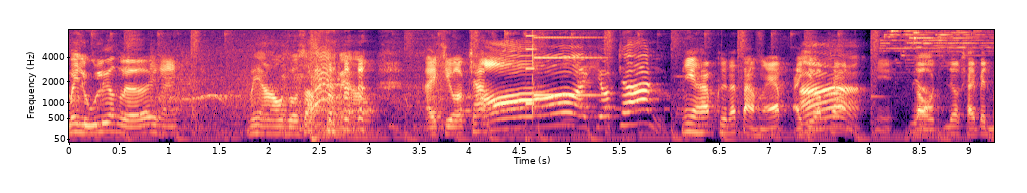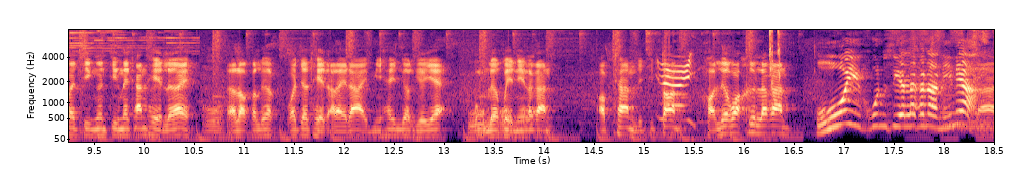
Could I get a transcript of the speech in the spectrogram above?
ไม่รู้เรื่องเลยไง ไม่เอาโทรศัพท์ไม่เอา IQ Option อ๋อ ไอคิวออปชั่น นี่ครับคือหน้าต่างของแอป IQ อ่า Option นี่เราเลือกใช้เป็นบัญชีเงินจริงในการเทรดเลย โอ้แล้วเราก็เลือกว่าจะเทรดอะไรได้ มีให้เลือกเยอะแยะผมเลือกเป็นนี้แล้วกัน Option ดิจิตอลขอเลือกว่าขึ้นแล้วกัน อุ้ยคุณเซียนอะไรขนาดนี้เนี่ย ใช่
